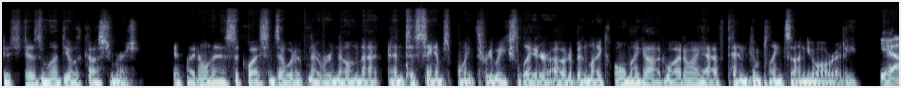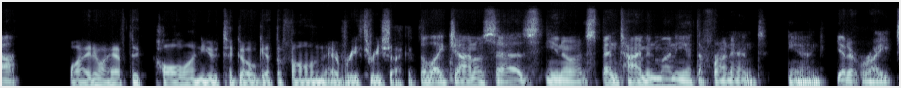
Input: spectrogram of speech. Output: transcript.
because she doesn't want to deal with customers. If I don't ask the questions, I would have never known that. And to Sam's point, three weeks later, I would have been like, oh my God, why do I have 10 complaints on you already? Yeah. Why do I have to call on you to go get the phone every three seconds? So, like Jonno says, you know, spend time and money at the front end and get it right.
